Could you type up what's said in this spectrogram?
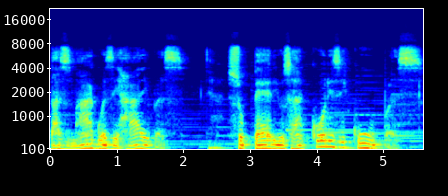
das mágoas e raivas, supere os rancores e culpas,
